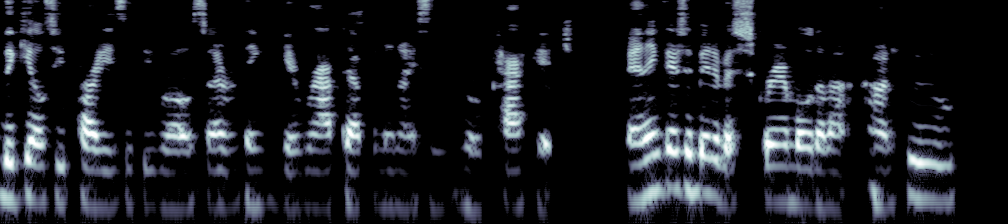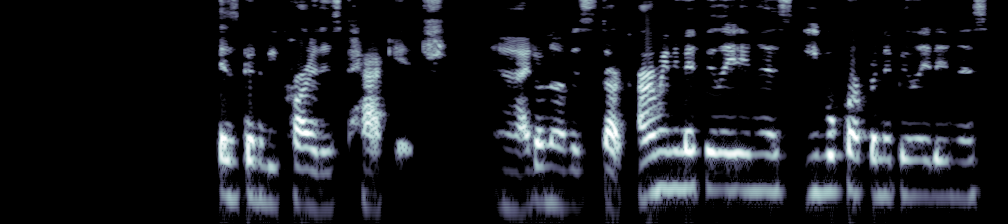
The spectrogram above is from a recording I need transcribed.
the guilty parties, if you will, so everything can get wrapped up in a nice little package. I think there's a bit of a scramble on who is going to be part of this package. And I don't know if it's Dark Army manipulating this, Evil Corp manipulating this,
